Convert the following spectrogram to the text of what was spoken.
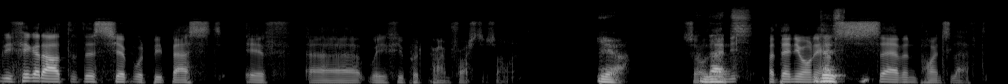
we figured out that this ship would be best if uh if you put prime thrusters on it. Yeah. So And then, that's but then you only have seven points left.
